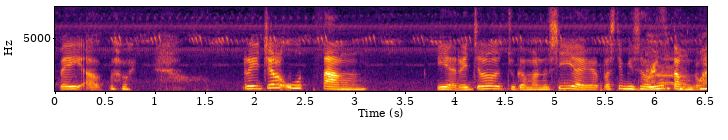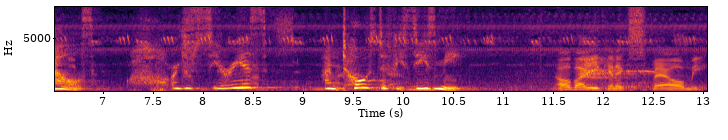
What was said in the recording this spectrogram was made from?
Pay up. Rachel utang. Iya, Rachel juga manusia ya, pasti bisa utang dong. Wells, oh, are you serious? I'm toast if he sees me. Nobody can expel me.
